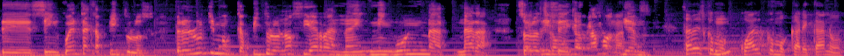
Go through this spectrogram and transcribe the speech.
de 50 capítulos, pero el último capítulo no cierra ninguna nada, solo dice, estamos bien. ¿Sabes como ¿Mm? cuál? Como Carecano.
